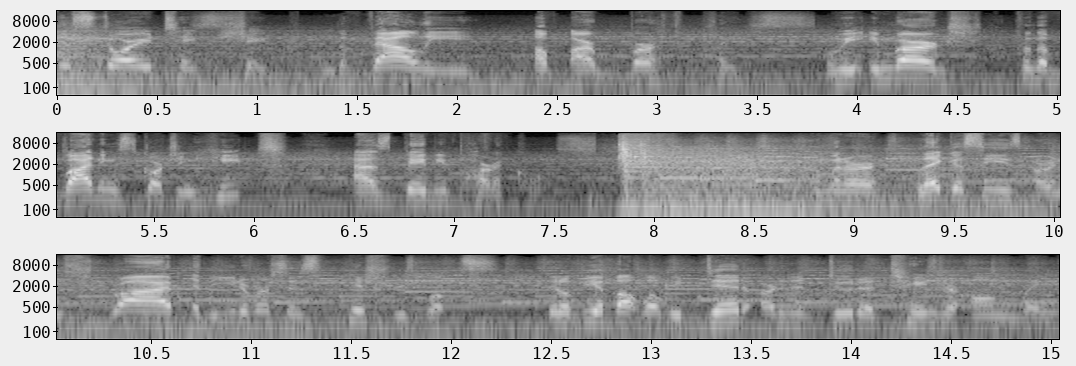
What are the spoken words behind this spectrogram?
This story takes shape in the valley of our birthplace, when we emerge from the blinding, scorching heat as baby particles. And when our legacies are inscribed in the universe's history books, it'll be about what we did or didn't do to change our own ways.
